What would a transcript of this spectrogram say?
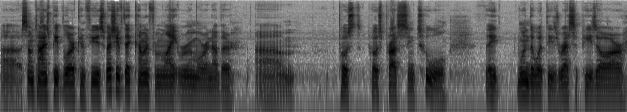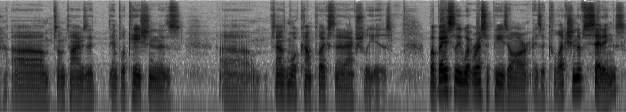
uh, sometimes people are confused, especially if they're coming from Lightroom or another um, post post processing tool. They wonder what these recipes are. Um, sometimes the implication is um, sounds more complex than it actually is. But basically, what recipes are is a collection of settings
